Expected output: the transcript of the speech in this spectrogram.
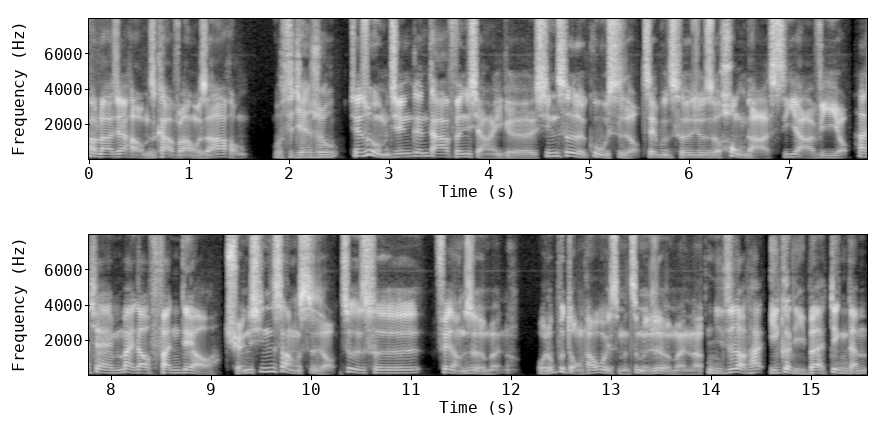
Hello，大家好，我们是卡弗朗，我是阿红，我是坚叔。坚叔，我们今天跟大家分享一个新车的故事哦。这部车就是 Honda CR-V 哦，它现在卖到翻掉啊，全新上市哦。这个车非常热门哦。我都不懂它为什么这么热门了。你知道它一个礼拜订单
